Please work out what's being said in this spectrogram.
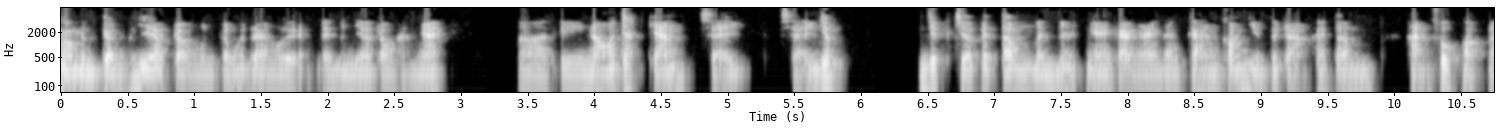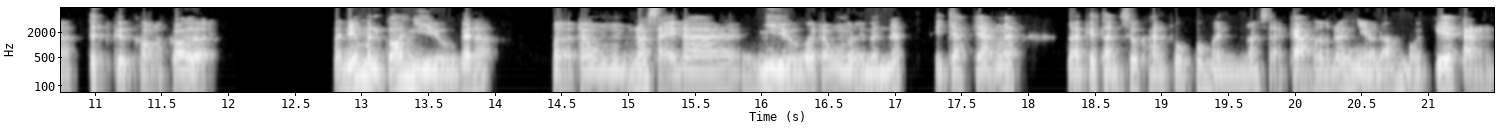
mà mình cần phải gieo trồng mình cần phải rèn luyện để mình gieo trồng hàng ngày. À, thì nó chắc chắn sẽ sẽ giúp giúp cho cái tâm mình ngày càng ngày càng càng có nhiều cái trạng thái tâm hạnh phúc hoặc là tích cực hoặc là có lợi. Và nếu mình có nhiều cái đó ở trong nó xảy ra nhiều ở trong người mình á, thì chắc chắn á, là cái tần suất hạnh phúc của mình nó sẽ cao hơn rất nhiều đó mỗi khía cạnh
